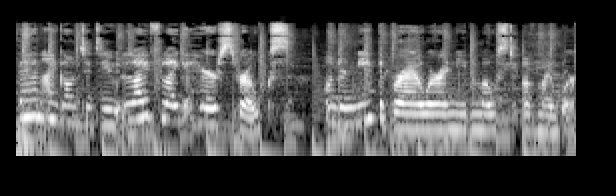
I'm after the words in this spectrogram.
Then I'm going to do lifelike hair strokes underneath the brow where I need most of my work.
